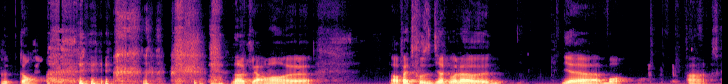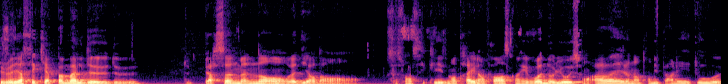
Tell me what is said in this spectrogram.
Le temps. non, clairement. En fait, il faut se dire que voilà, il y a. Bon. Enfin, ce que je veux dire, c'est qu'il y a pas mal de personnes maintenant, on va dire, dans, que ce soit en cyclisme, en trail en France, quand ils voient Nolio, ils sont Ah ouais, j'en ai entendu parler et tout.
